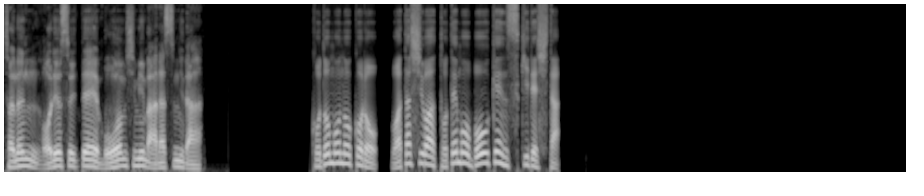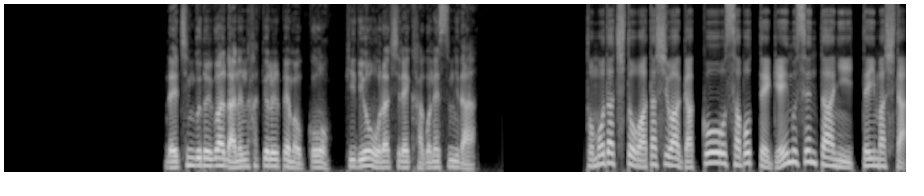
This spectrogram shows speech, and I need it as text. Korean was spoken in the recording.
저는 어렸을 때 모험심이 많았습니다. 子供の頃、私はとても冒険好きでした。 내 친구들과 나는 학교를 빼먹고 비디오 오락실에 가곤 했습니다. 友達と私は学校をサボってゲームセンターに行っていました。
